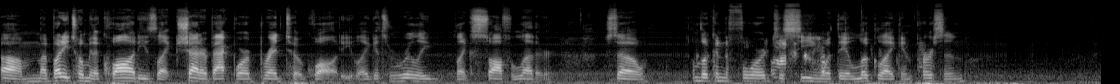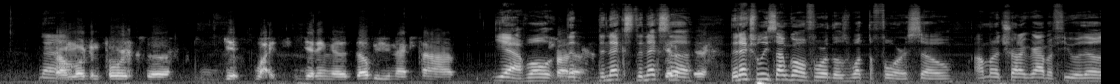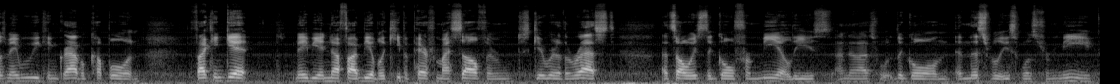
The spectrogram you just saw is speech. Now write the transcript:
um, my buddy told me the quality is like shatter backboard bread toe quality. Like it's really like soft leather. So I'm looking forward to seeing what they look like in person. Now, I'm looking forward to get like getting a W next time. yeah, well, the, the next the next uh, the next release I'm going for those what the four. So I'm gonna try to grab a few of those. Maybe we can grab a couple, and if I can get maybe enough, I'd be able to keep a pair for myself and just get rid of the rest. That's always the goal for me, at least. I know that's what the goal in, in this release was for me.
